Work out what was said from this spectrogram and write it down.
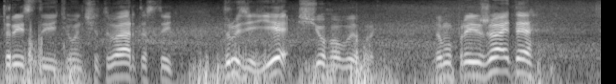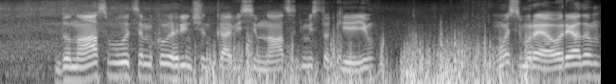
он, три стоїть, вон четверта стоїть. Друзі, є з чого вибрати. Тому приїжджайте до нас, вулиця Миколи Грінченка, 18, місто Київ. Ось МРЕО рядом,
